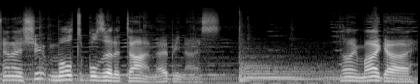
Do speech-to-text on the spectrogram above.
Can I shoot multiples at a time? That'd be nice. Knowing my guy.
